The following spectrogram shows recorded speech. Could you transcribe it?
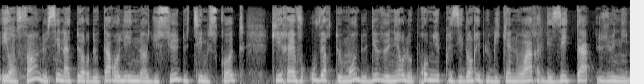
et enfin le sénateur de Caroline du Sud, Tim Scott, qui rêve ouvertement de devenir le premier président républicain noir des États-Unis.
